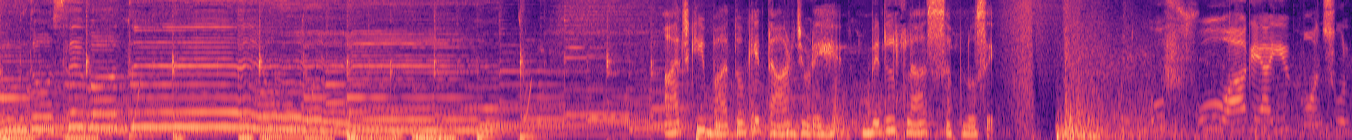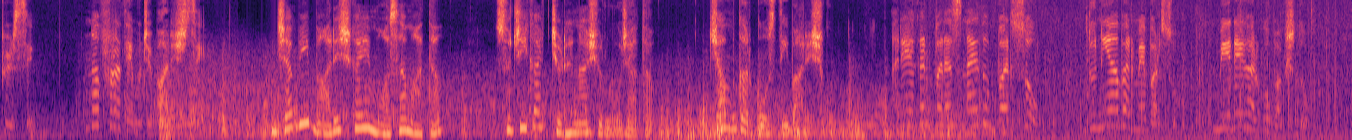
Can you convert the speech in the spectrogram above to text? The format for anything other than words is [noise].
बूंदों से बातें। आज की बातों के तार जुड़े हैं मिडिल क्लास सपनों से। उफ, वो आ गया ये मॉनसून फिर से। नफरत है मुझे बारिश से। जब भी बारिश का ये मौसम आता सुची का चिढ़ना शुरू हो जाता जमकर कोसती बारिश को। अरे अगर बरसना है तो बरसो दुनिया भर में बरसो मेरे घर को बख्श दो।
